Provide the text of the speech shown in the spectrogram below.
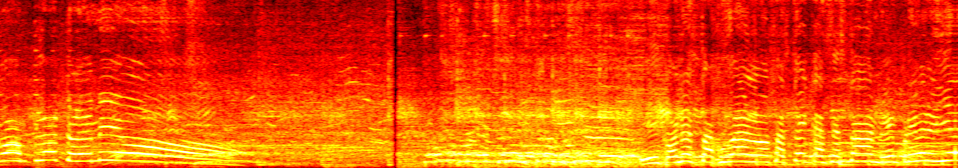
¡Completo el envío! Y con esta jugada los aztecas están en primera y 10.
